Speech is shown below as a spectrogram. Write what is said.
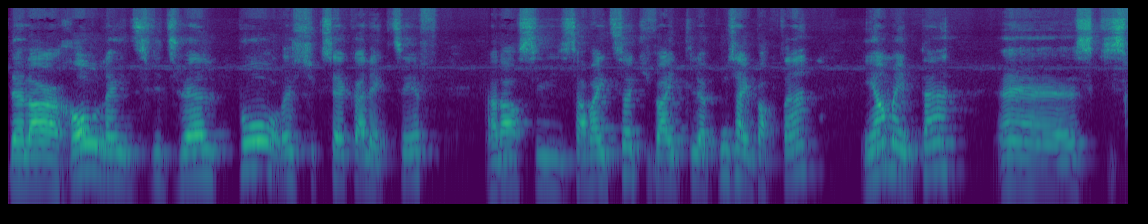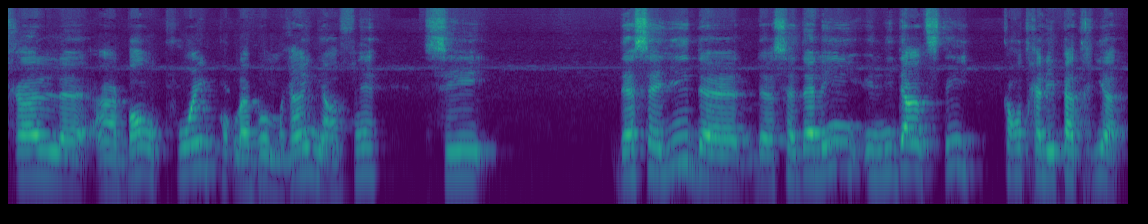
de leur rôle individuel pour le succès collectif. Alors, ça va être ça qui va être le plus important. Et en même temps, euh, ce qui sera un bon point pour le boomerang, en fait, c'est d'essayer de, se donner une identité contre les Patriotes.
